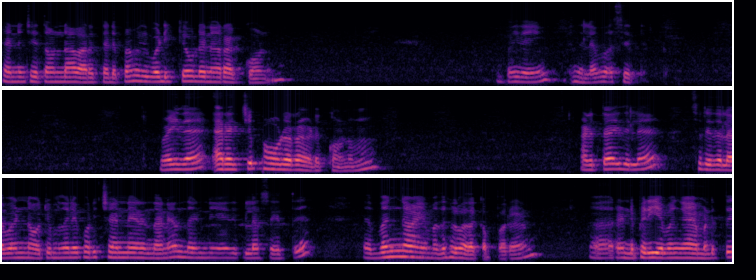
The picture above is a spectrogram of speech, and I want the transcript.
ரெண்டும் சேர்த்தோண்டா வறுத்தெடுப்பேன். இது வடிக்க உடனே இறக்கணும். இப்போ இதையும் இதில் சேர்த்து இதை அரைச்சி பவுடராக எடுக்கணும். அடுத்த இதில் சிறிதளவு எண்ணெய் ஊற்றி முதலே பொரிச்ச எண்ணெய் இருந்தானே அந்த எண்ணெயை இதுக்குள்ளே சேர்த்து வெங்காயம் அதுகள் வதக்க போகிறேன். ரெண்டு பெரிய வெங்காயம் எடுத்து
